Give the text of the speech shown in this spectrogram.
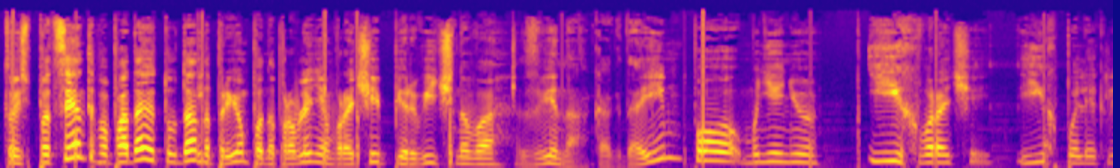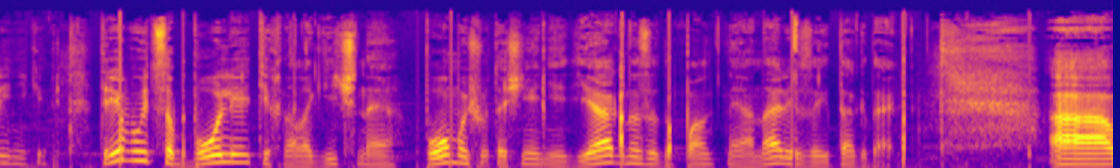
то есть пациенты попадают туда на прием по направлениям врачей первичного звена, когда им, по мнению их врачей, их поликлиники, требуется более технологичная помощь, уточнение диагноза, дополнительные анализы и так далее. А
